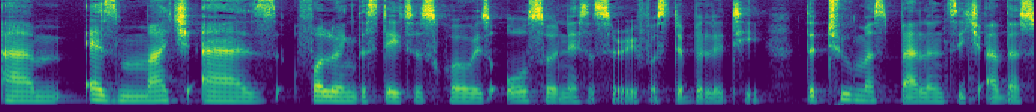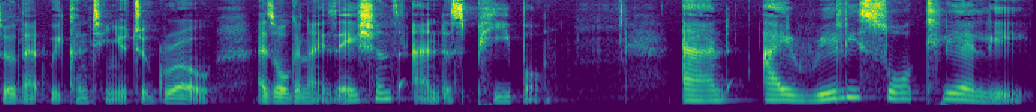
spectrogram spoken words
um, as much as following the status quo is also necessary for stability. The two must balance each other so that we continue to grow as organizations and as people. And I really saw clearly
